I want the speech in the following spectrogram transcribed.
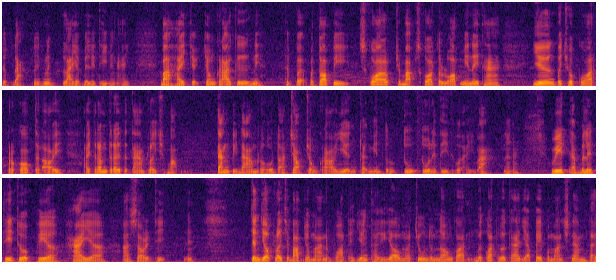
ទឹកដាក់នឹង liability នឹងឯងបាទហើយចុងក្រោយគឺនេះបន្ទាប់ពីស្គាល់ច្បាប់ស្គាល់ទម្លាប់មានន័យថា យើងប្រជុំគាត់ប្រកបទៅដោយឲ្យត្រឹមត្រូវទៅតាមផ្លូវច្បាប់តាំងពីដើមរហូតដល់ចប់ចុងក្រោយយើងត្រូវមានទួនាទីធ្វើអីបាទហ្នឹងហើយ with ability to appeal higher authority ចឹងយកផ្លូវច្បាប់យកមកអនុវត្តតែយើងត្រូវយកមកជូនដំណងគាត់បើគាត់ធ្វើការរយៈពេលប្រហែលឆ្នាំត្រូវ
